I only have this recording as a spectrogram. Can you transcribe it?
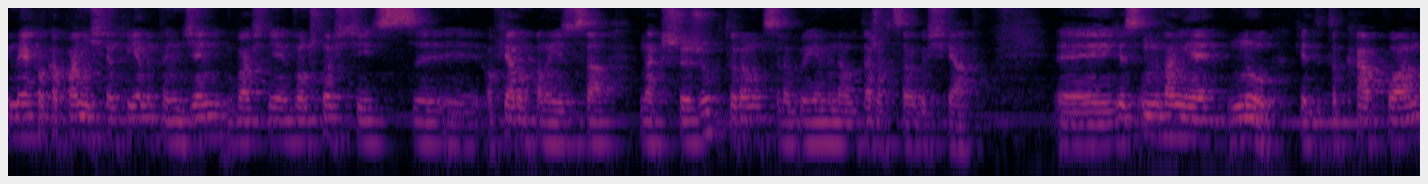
i my jako kapłani świętujemy ten dzień właśnie w łączności z y, ofiarą Pana Jezusa na krzyżu, którą celebrujemy na ołtarzach całego świata. Y, Jest umywanie nóg, kiedy to kapłan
